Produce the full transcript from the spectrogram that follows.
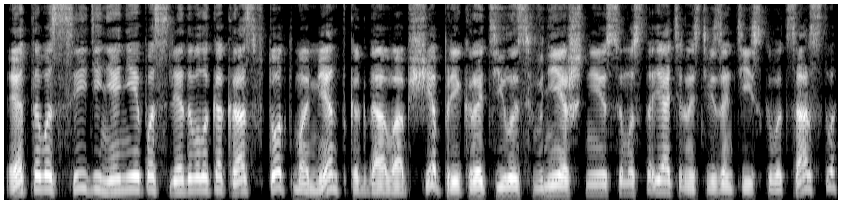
это воссоединение последовало как раз в тот момент, когда вообще прекратилась внешняя самостоятельность Византийского царства,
